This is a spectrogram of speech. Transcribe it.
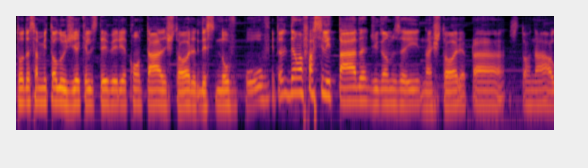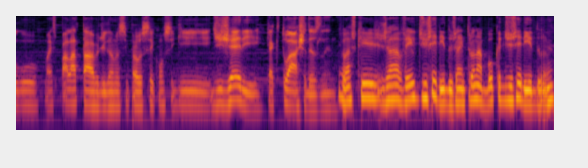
toda essa mitologia que eles deveriam contar a história desse novo povo. Então ele deu uma facilitada, digamos aí, na história para se tornar algo mais palatável, digamos assim, para você conseguir digerir. O que é que tu acha, Deus Lendo? Eu acho que já veio digerido, já entrou na boca digerido, né?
